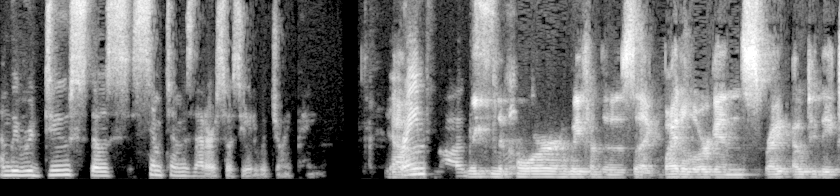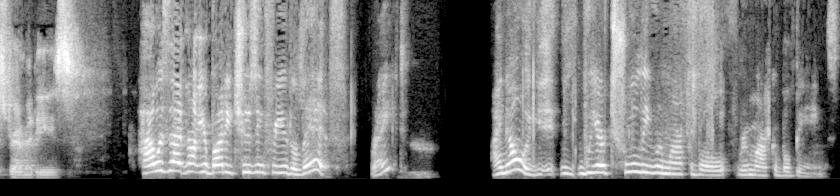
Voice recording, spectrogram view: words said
and we reduce those symptoms that are associated with joint pain. Yeah. Brain fog. Away from the core, away from those like vital organs, right out to the extremities how is that not your body choosing for you to live right yeah. I know we are truly remarkable remarkable beings.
